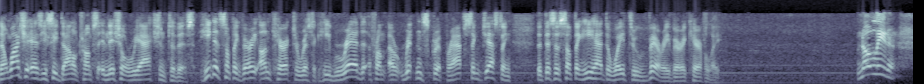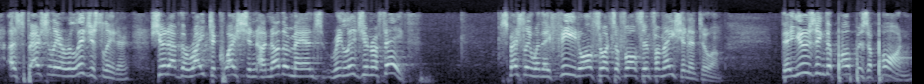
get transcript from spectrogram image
Now watch as you see Donald Trump's initial reaction to this. He did something very uncharacteristic. He read from a written script, perhaps suggesting that this is something he had to wade through very, very carefully. No leader, especially a religious leader, should have the right to question another man's religion or faith, especially when they feed all sorts of false information into him. They're using the Pope as a pawn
